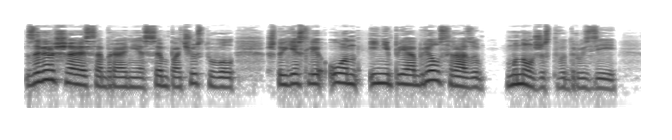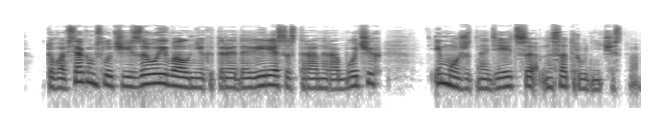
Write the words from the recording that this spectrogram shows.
Завершая собрание, Сэм почувствовал, что если он и не приобрел сразу множество друзей, то во всяком случае завоевал некоторое доверие со стороны рабочих и может надеяться на сотрудничество.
